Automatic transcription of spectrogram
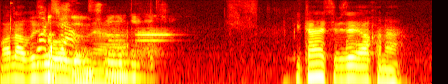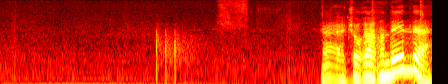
Valla gıcık oldum ya. Bir tanesi bize yakın ha. Ya, çok yakın değil de.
